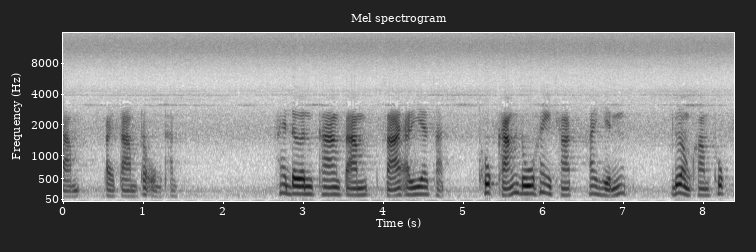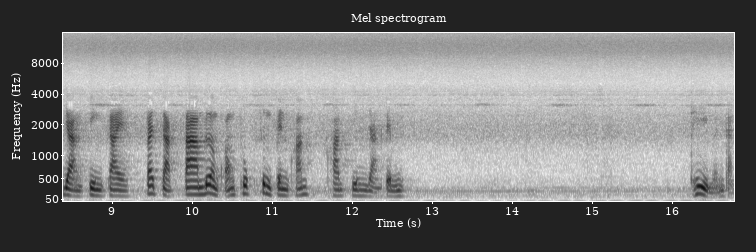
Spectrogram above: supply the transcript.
ตามไปตามพระองค์ท่าน ให้เดินทางตามสายอริยสัจ ทุกขังดูให้ชัดให้เห็นเรื่องความทุกข์อย่างจริงใจประจักษ์ตามเรื่องของทุกข์ซึ่งเป็นความความจริงอย่างเต็มที่เหมือนกัน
